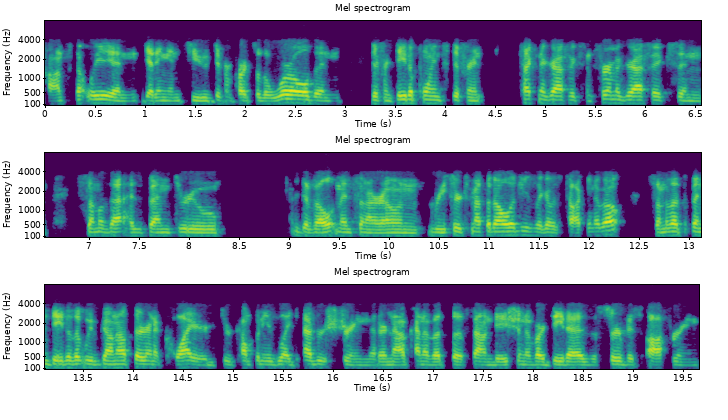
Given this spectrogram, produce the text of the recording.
constantly and getting into different parts of the world and different data points, different technographics and firmographics, and some of that has been through developments in our own research methodologies, like I was talking about. Some of that's been data that we've gone out there and acquired through companies like EverString that are now kind of at the foundation of our data as a service offering,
